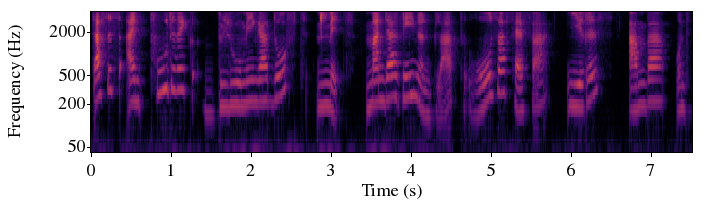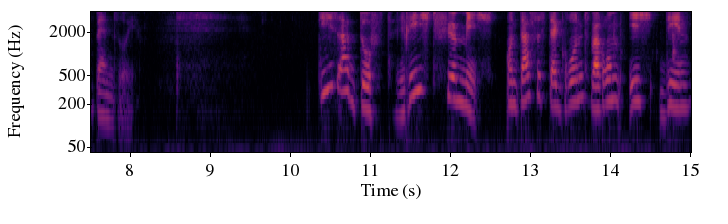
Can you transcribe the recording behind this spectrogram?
Das ist ein pudrig-blumiger Duft mit Mandarinenblatt, rosa Pfeffer, Iris, Amber und Benzoe. Dieser Duft riecht für mich und das ist der Grund, warum ich den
